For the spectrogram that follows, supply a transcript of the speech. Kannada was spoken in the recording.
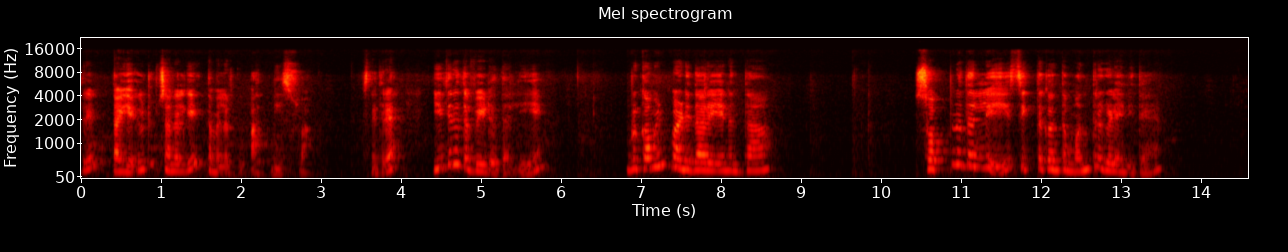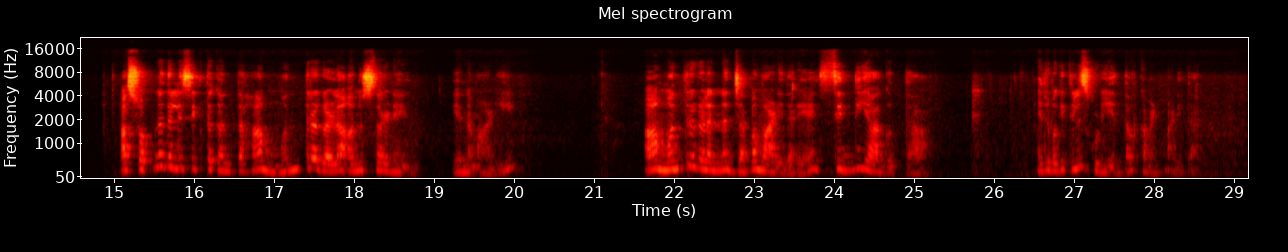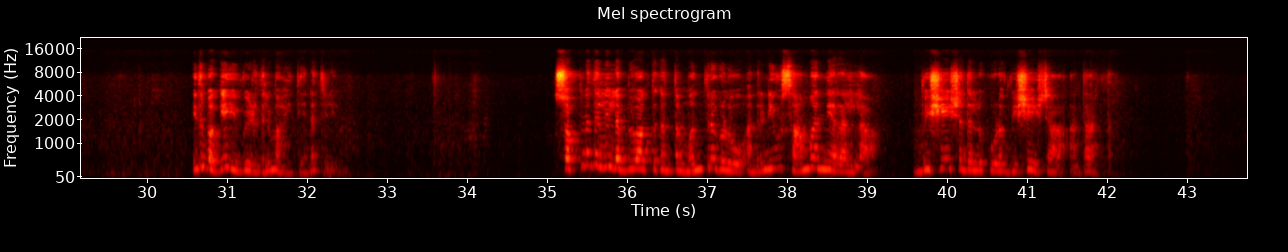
ಸ್ನೇಹಿತರೆ, ತಾಯಿಯ ಯೂಟ್ಯೂಬ್ ಚಾನಲ್ಗೆ ತಮ್ಮೆಲ್ಲರಿಗೂ ಆತ್ಮೀಯ ಸ್ವಾಗತ. ಸ್ನೇಹಿತರೆ, ಈ ದಿನದ ವಿಡಿಯೋದಲ್ಲಿ ಒಬ್ರು ಕಮೆಂಟ್ ಮಾಡಿದ್ದಾರೆ ಏನಂತ? ಸ್ವಪ್ನದಲ್ಲಿ ಸಿಗ್ತಕ್ಕಂಥ ಮಂತ್ರಗಳೇನಿದೆ? ಆ ಸ್ವಪ್ನದಲ್ಲಿ ಸಿಗ್ತಕ್ಕಂತಹ ಮಂತ್ರಗಳ ಅನುಸರಣೆಯನ್ನು ಮಾಡಿ, ಆ ಮಂತ್ರಗಳನ್ನು ಜಪ ಮಾಡಿದರೆ ಸಿದ್ಧಿಯಾಗುತ್ತಾ? ಇದ್ರ ಬಗ್ಗೆ ತಿಳಿಸ್ಕೊಡಿ ಅಂತ ಅವ್ರು ಕಮೆಂಟ್ ಮಾಡಿದ್ದಾರೆ. ಇದ್ರ ಬಗ್ಗೆ ಈ ವಿಡಿಯೋದಲ್ಲಿ ಮಾಹಿತಿಯನ್ನು ತಿಳಿಯೋಣ. ಸ್ವಪ್ನದಲ್ಲಿ ಲಭ್ಯವಾಗ್ತಕ್ಕಂಥ ಮಂತ್ರಗಳು ಅಂದರೆ ನೀವು ಸಾಮಾನ್ಯರಲ್ಲ, ವಿಶೇಷದಲ್ಲೂ ಕೂಡ ವಿಶೇಷ ಅಂತ ಅರ್ಥ.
